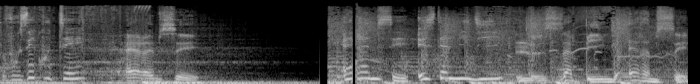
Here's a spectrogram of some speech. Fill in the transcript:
Vous écoutez RMC, RMC Estelle Midi. le zapping RMC.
